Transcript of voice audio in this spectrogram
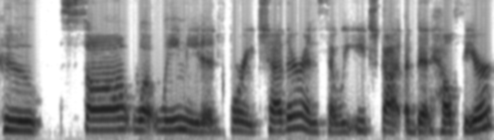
who saw what we needed for each other. And so we each got a bit healthier.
